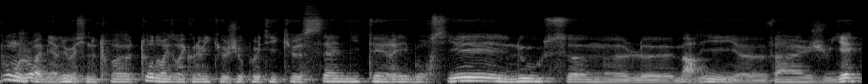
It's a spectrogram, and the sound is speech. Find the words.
Bonjour et bienvenue, voici notre tour d'horizon économique, géopolitique, sanitaire et boursier. Nous sommes le mardi 20 euh, juillet,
